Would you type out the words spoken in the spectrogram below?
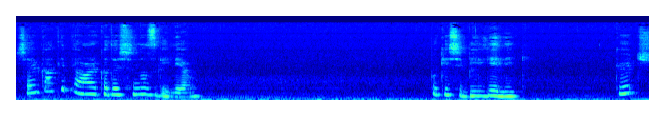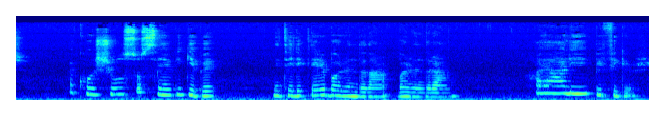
şefkatli bir arkadaşınız geliyor. Bu kişi bilgelik, güç ve koşulsuz sevgi gibi nitelikleri barındıran, hayali bir figür.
